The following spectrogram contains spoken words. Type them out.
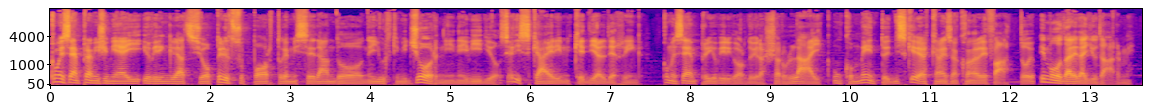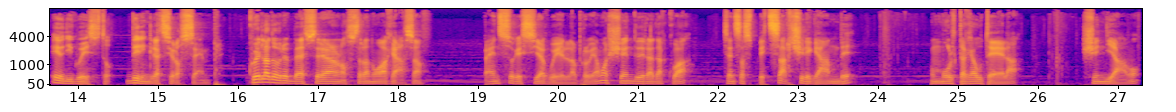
Come sempre amici miei io vi ringrazio per il supporto che mi state dando negli ultimi giorni nei video sia di Skyrim che di Elder Ring. Come sempre io vi ricordo di lasciare un like, un commento e di iscrivervi al canale se ancora non l'avete fatto in modo tale da aiutarmi e io di questo vi ringrazierò sempre. Quella dovrebbe essere la nostra nuova casa. Penso che sia quella. Proviamo a scendere da qua senza spezzarci le gambe, con molta cautela Scendiamo.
